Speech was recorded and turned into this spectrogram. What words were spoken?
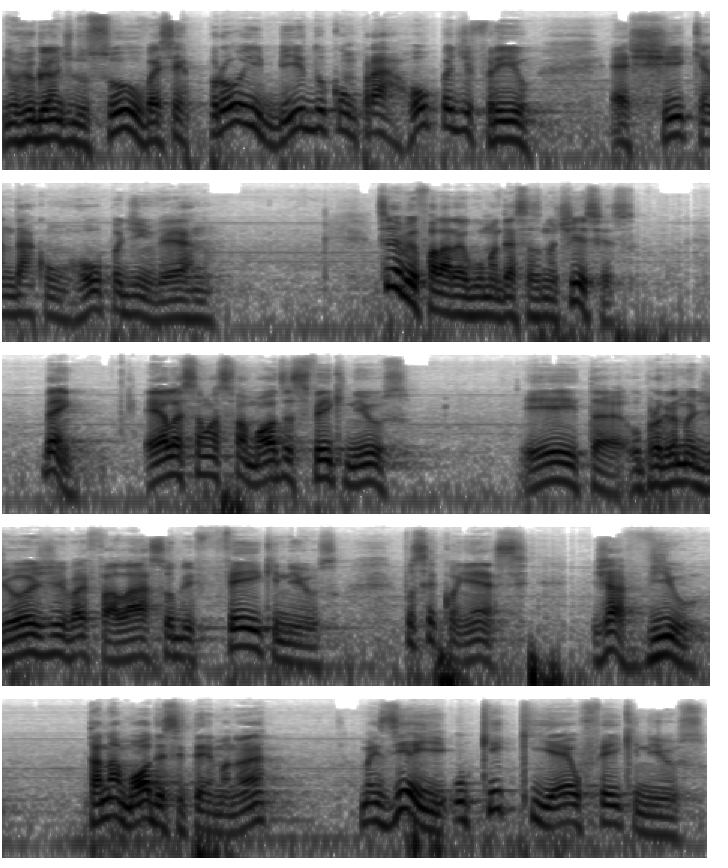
No Rio Grande do Sul, vai ser proibido comprar roupa de frio. É chique andar com roupa de inverno. Você já ouviu falar alguma dessas notícias? Bem, elas são as famosas fake news. Eita, o programa de hoje vai falar sobre fake news. Você conhece? Já viu? Tá na moda esse tema, não é? Mas e aí, o que, que é o fake news?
